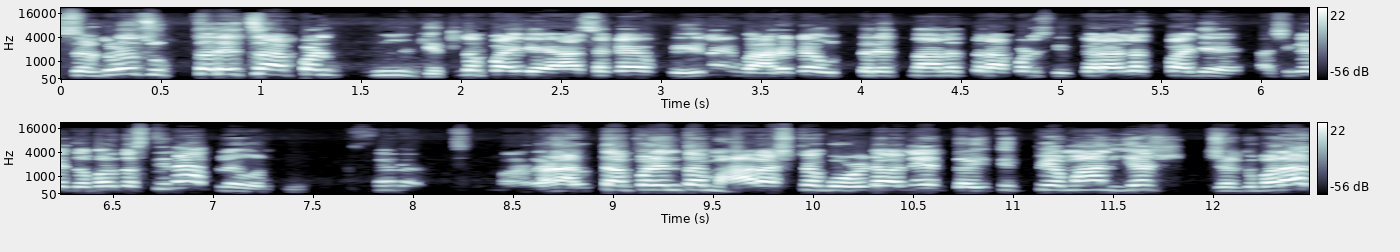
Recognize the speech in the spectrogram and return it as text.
सगळंच उत्तरेचं आपण घेतलं पाहिजे. असं काय हे नाही वारं काय उत्तरेत आलं तर आपण स्वीकारायलाच पाहिजे. अशी काय जबरदस्ती नाही आपल्यावरती. तर आणि आतापर्यंत महाराष्ट्र बोर्डाने दैदिप्यमान यश जगभरात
